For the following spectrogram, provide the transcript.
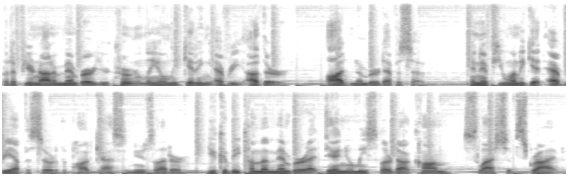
but if you're not a member, you're currently only getting every other odd numbered episode. And if you want to get every episode of the podcast and newsletter, you can become a member at danielmiessler.com slash subscribe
